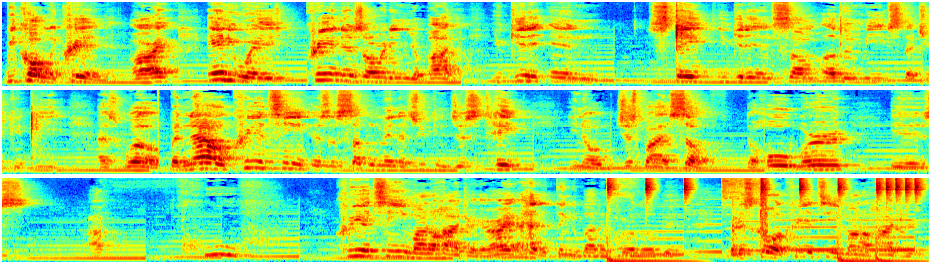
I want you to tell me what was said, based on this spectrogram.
we call it creatinine, alright? Anyways, creatinine is already in your body. You get it in steak, you get it in some other meats that you can eat as well. But now creatine is a supplement that you can just take you know, just by itself. The whole word is uh, whew, creatine monohydrate. All right, I had to think about it for a little bit, but it's called creatine monohydrate.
